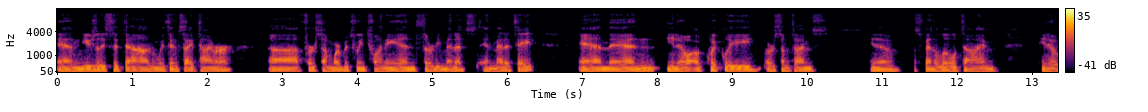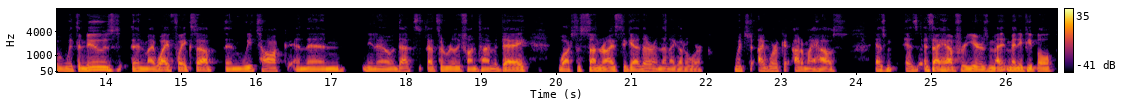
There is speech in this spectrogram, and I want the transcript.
and usually sit down with Insight Timer uh, for somewhere between 20 and 30 minutes and meditate. And then, you know, I'll quickly or sometimes, you know, spend a little time, you know, with the news. Then my wife wakes up, then we talk, and then, you know, that's that's a really fun time of day. Watch the sunrise together, and then I go to work, which I work out of my house as as as I have for years. Many people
